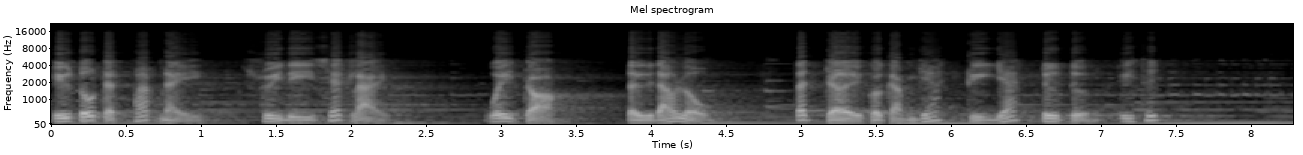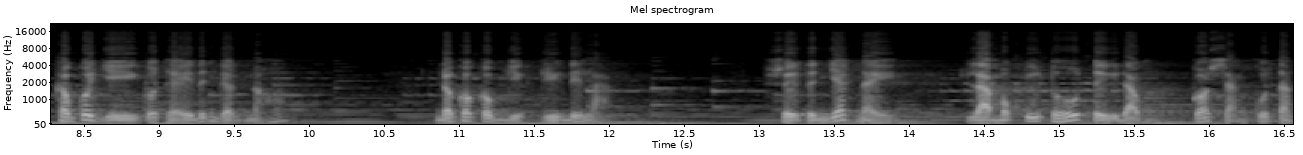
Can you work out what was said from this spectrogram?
Yếu tố trạch pháp này suy đi xét lại, quay tròn, từ đảo lộn, tách trời khỏi cảm giác, tri giác, tư tưởng, ý thức. Không có gì có thể đến gần nó. Nó có công việc riêng để làm. Sự tỉnh giác này là một yếu tố tự động có sẵn của tâm.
